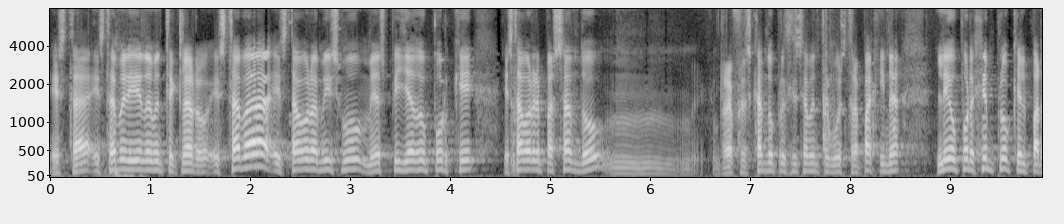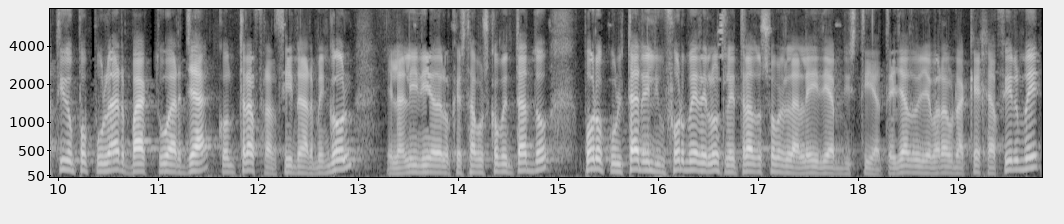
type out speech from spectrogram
Está, está meridianamente claro. Estaba, estaba ahora mismo, me has pillado porque estaba repasando, mmm, refrescando precisamente vuestra página, leo, por ejemplo, que el Partido Popular va a actuar ya contra Francina Armengol, en la línea de lo que estamos comentando, por ocultar el informe de los letrados sobre la ley de amnistía. Tellado llevará una queja firme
